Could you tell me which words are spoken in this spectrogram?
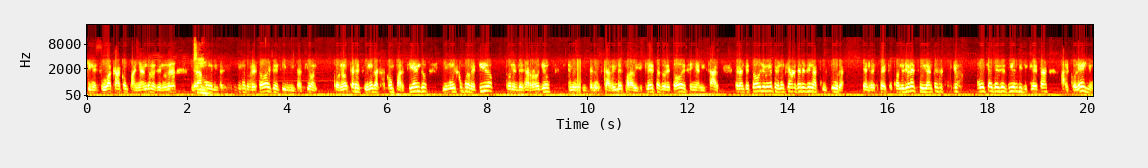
quien estuvo acá acompañándonos en una gran Sí. movilización, sobre todo de sensibilización. Con Oscar estuvimos acá compartiendo y muy comprometido con el desarrollo de los, de los carriles para bicicletas, sobre todo de señalizar. Pero ante todo yo creo que tenemos que avanzar es en la cultura, del respeto. Cuando yo era estudiante, yo muchas veces fui en bicicleta al colegio,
